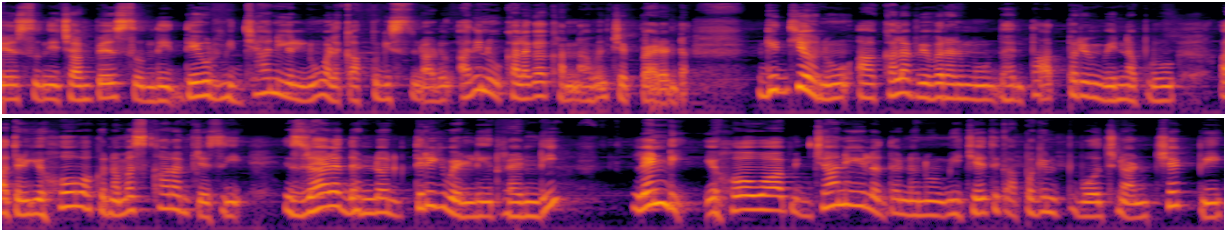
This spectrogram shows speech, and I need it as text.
చేస్తుంది చంపేస్తుంది. దేవుడు మిథ్యానీయులను వాళ్ళకి అప్పగిస్తున్నాడు. అది నువ్వు కలగా కన్నావని చెప్పాడంట. గిద్యోను ఆ కళ వివరణము దాని తాత్పర్యం విన్నప్పుడు అతడు యహోవాకు నమస్కారం చేసి ఇజ్రాయెల్ దండలోనికి తిరిగి వెళ్ళి రండి లెండి. యహోవా మిజ్జానీయుల దండను మీ చేతికి అప్పగింపబోచున అని చెప్పి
